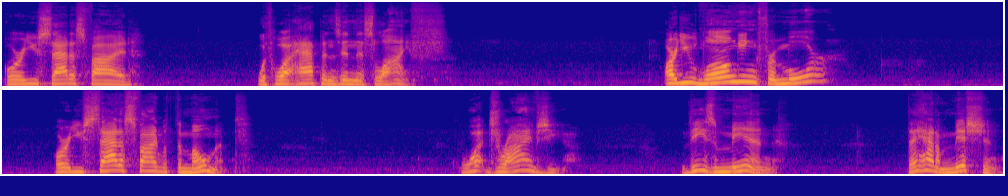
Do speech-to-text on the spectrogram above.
Or are you satisfied with what happens in this life? Are you longing for more? Or are you satisfied with the moment? What drives you? These men, they had a mission.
